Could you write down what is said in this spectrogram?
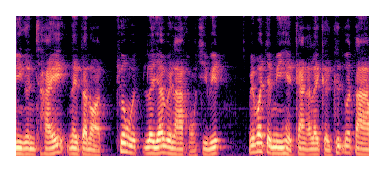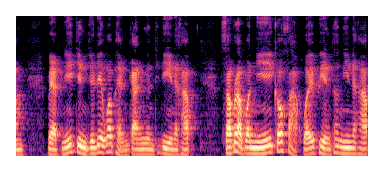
มีเงินใช้ในตลอดช่วงระยะเวลาของชีวิต ไม่ว่าจะมีเหตุการณ์อะไรเกิดขึ้นก็ตาม แบบนี้จึงจะเรียกว่าแผนการเงินที่ดีนะครับสำหรับวันนี้ก็ฝากไว้เพียงเท่านี้นะครับ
